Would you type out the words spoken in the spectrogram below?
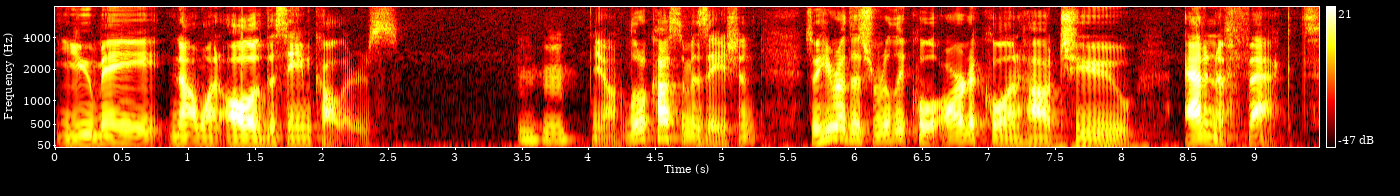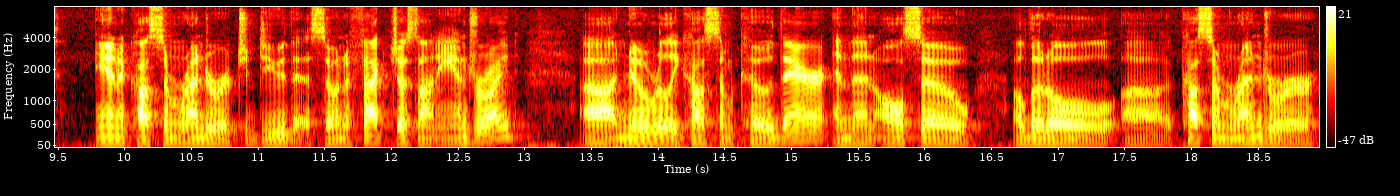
you may not want all of the same colors. Mm-hmm. You know, a little customization. So he wrote this really cool article on how to add an effect and a custom renderer to do this. So an effect just on Android, uh, no really custom code there, and then also a little uh, custom renderer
